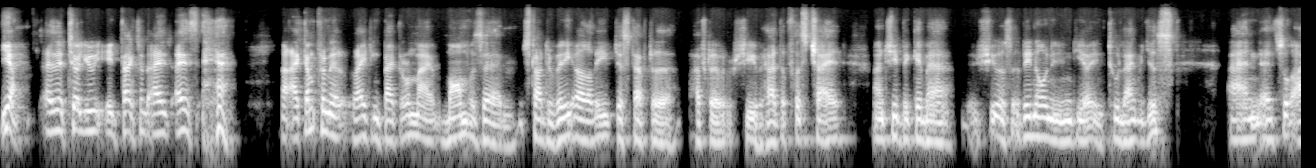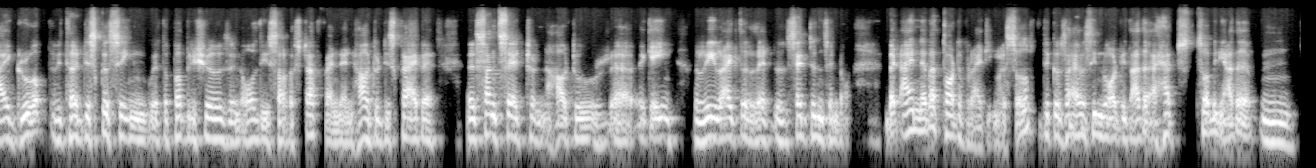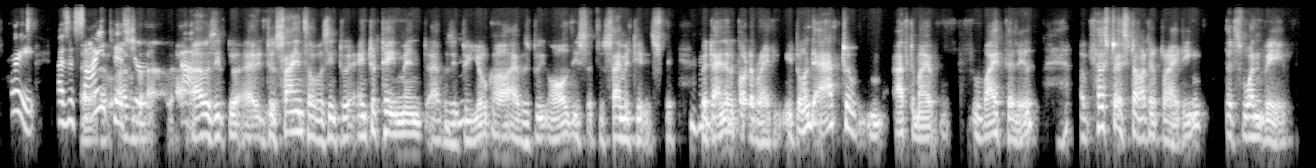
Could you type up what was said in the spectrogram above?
Yeah, as I tell you, in fact, I, I, I come from a writing background. My mom was um, started very early, just after after she had the first child and she became a she was renowned in India in two languages. And, so I grew up with her discussing with the publishers and all these sort of stuff, and then how to describe a, a sunset and how to uh, again rewrite the, the, sentence and all. But I never thought of writing myself because I was involved with other. I had so many other. Um, right as a uh, scientist, uh, you're. Uh, I was into into science. I was into entertainment. I was mm-hmm. into yoga. I was doing all these simultaneously, mm-hmm. but I never thought of writing. It only after after my wife fell ill. First, I started writing. That's one way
